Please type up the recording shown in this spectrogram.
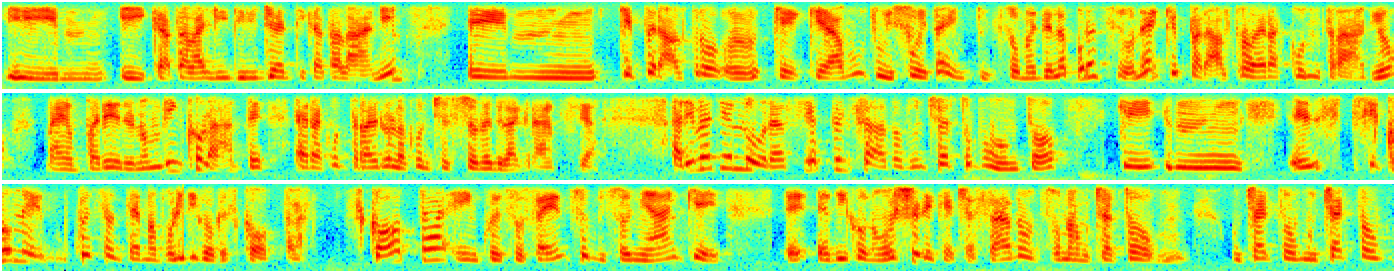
i, i, catalani, i dirigenti catalani, ehm, che peraltro eh, che, che ha avuto i suoi tempi insomma, di elaborazione, che peraltro era contrario, ma è un parere non vincolante, era contrario alla concessione della grazia. Arrivati allora si è pensato ad un certo punto che mh, mm, eh, siccome questo è un tema politico che scotta, scotta e in questo senso bisogna anche eh, riconoscere che c'è stato insomma, un, certo, un, certo, un, certo,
